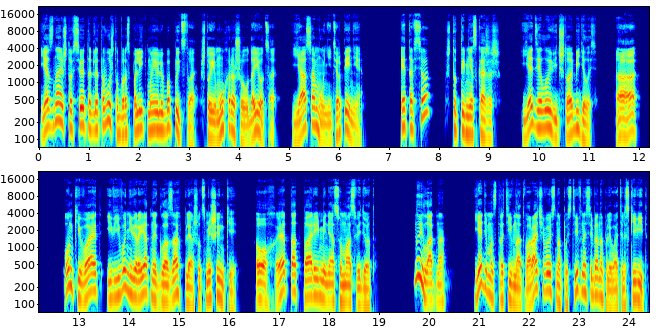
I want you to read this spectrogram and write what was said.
Я знаю, что все это для того, чтобы распалить мое любопытство, что ему хорошо удается. Я само нетерпение. Это все, что ты мне скажешь? Я делаю вид, что обиделась. Ага. Он кивает, и в его невероятных глазах пляшут смешинки. Ох, этот парень меня с ума сведет. Ну и ладно. Я демонстративно отворачиваюсь, напустив на себя наплевательский вид.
